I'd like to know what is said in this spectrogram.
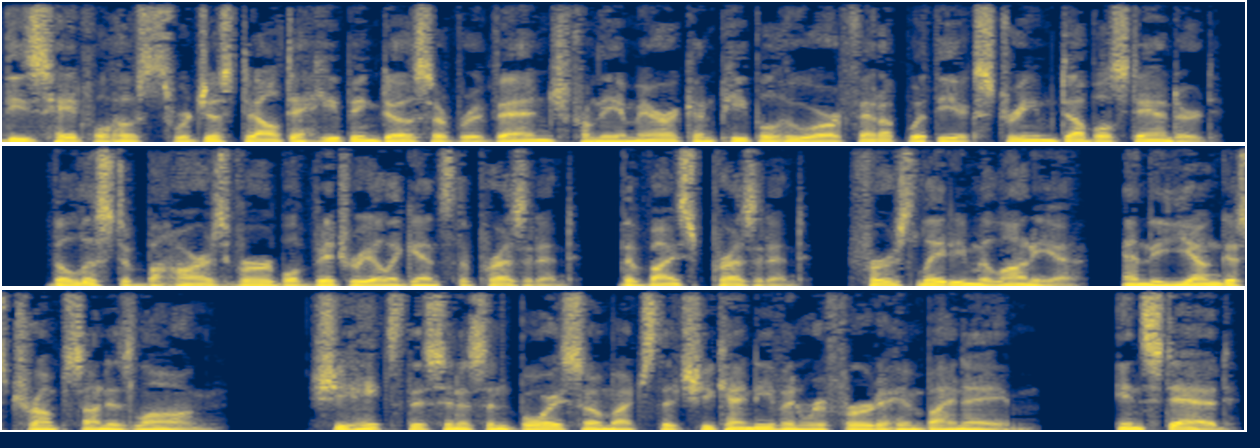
these hateful hosts were just dealt a heaping dose of revenge from the American people who are fed up with the extreme double standard. The list of Behar's verbal vitriol against the president, the vice president, First Lady Melania, and the youngest Trump son is long. She hates this innocent boy so much that she can't even refer to him by name. Instead,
